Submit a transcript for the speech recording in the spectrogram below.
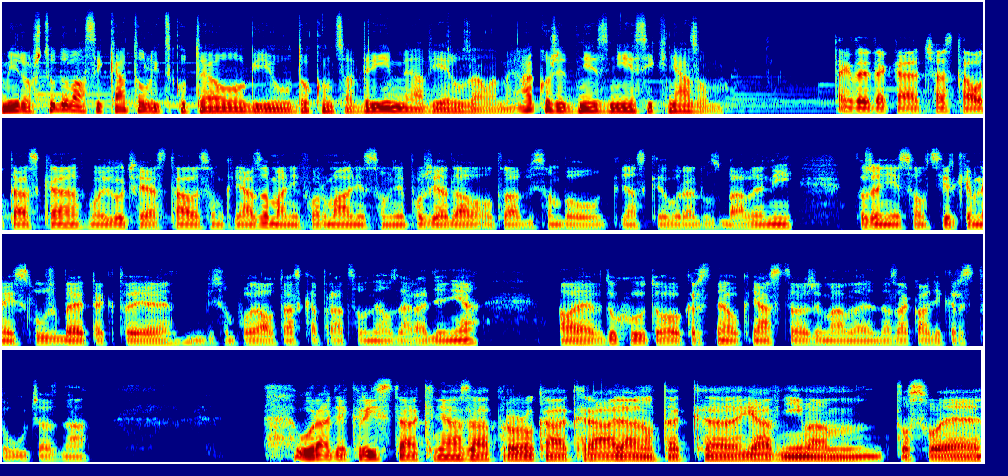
Miro, študoval si katolickú teológiu dokonca v Ríme a v Jeruzaleme. Akože dnes nie si kňazom? Tak to je taká častá otázka. V mojich očiach ja stále som kňazom, ani formálne som nepožiadal o to, aby som bol kňazského úradu zbavený. To, že nie som v cirkevnej službe, tak to je, by som povedal, otázka pracovného zaradenia. Ale v duchu toho krstného kňazstva, že máme na základe krstu účasť na úrade Krista, kňaza, proroka a kráľa, no tak e, ja vnímam to svoje, e,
